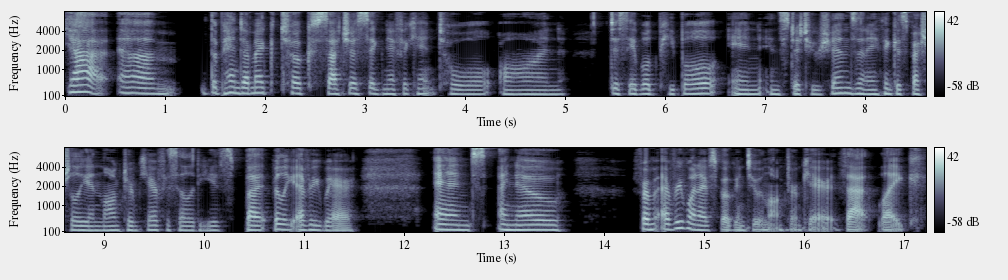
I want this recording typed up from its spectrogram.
Yeah. Um the pandemic took such a significant toll on disabled people in institutions, and I think especially in long term care facilities, but really everywhere. And I know from everyone I've spoken to in long term care that, like,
